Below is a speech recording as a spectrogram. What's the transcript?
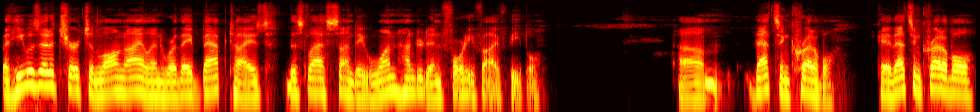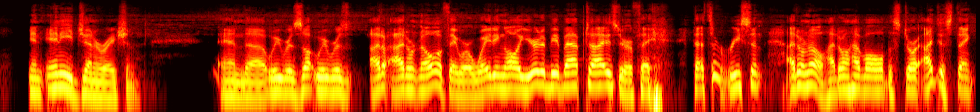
but he was at a church in Long Island where they baptized this last Sunday 145 people. Um, that's incredible. Okay, that's incredible in any generation. And uh, we result we was I don't I don't know if they were waiting all year to be baptized or if they that's a recent I don't know I don't have all the story. I just think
